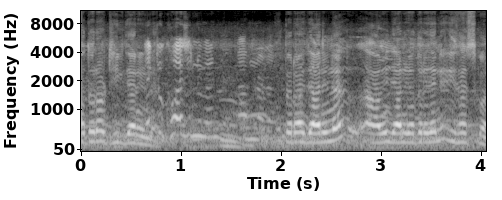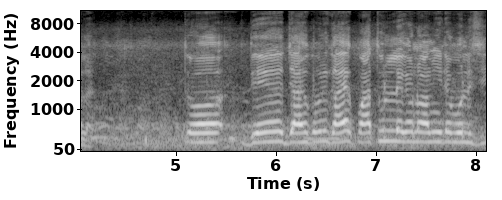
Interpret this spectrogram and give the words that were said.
অতটাও ঠিক জানি না। একটু খোঁজ নেবেন আপনারা। অতটা জানি না আমি জানি যতটা জানি রিসার্চ স্কলার তো দে যাই হোক আমি গায়ে পা তুললে কেন আমি এটা বলেছি।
